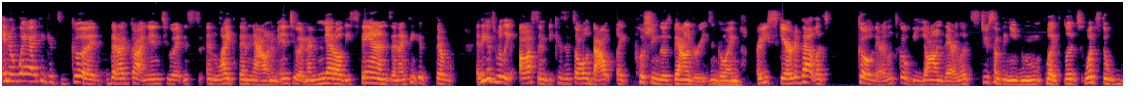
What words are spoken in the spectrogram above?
in a way, I think it's good that I've gotten into it and, and like them now, and I'm into it, and I've met all these fans, and I think it, they're I think it's really awesome because it's all about like pushing those boundaries and going, mm-hmm. are you scared of that? Let's go there. Let's go beyond there. Let's do something even like let's what's the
